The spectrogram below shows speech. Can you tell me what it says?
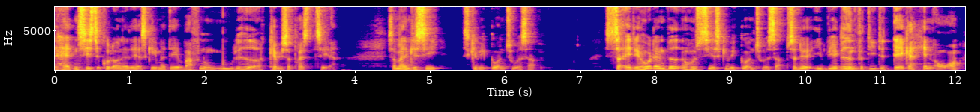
have den sidste kolonne af det her schema, det er, hvad for nogle muligheder kan vi så præsentere. Så man kan sige, skal vi ikke gå en tur sammen? Så ADHD'en ved, når hun siger, skal vi ikke gå en tur sammen, så det er i virkeligheden, fordi det dækker hen over,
